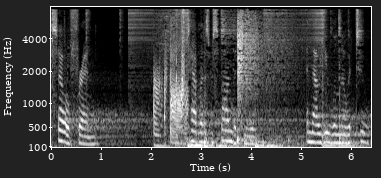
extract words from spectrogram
So, friend, the tablet has responded to you. And now you will know it too.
